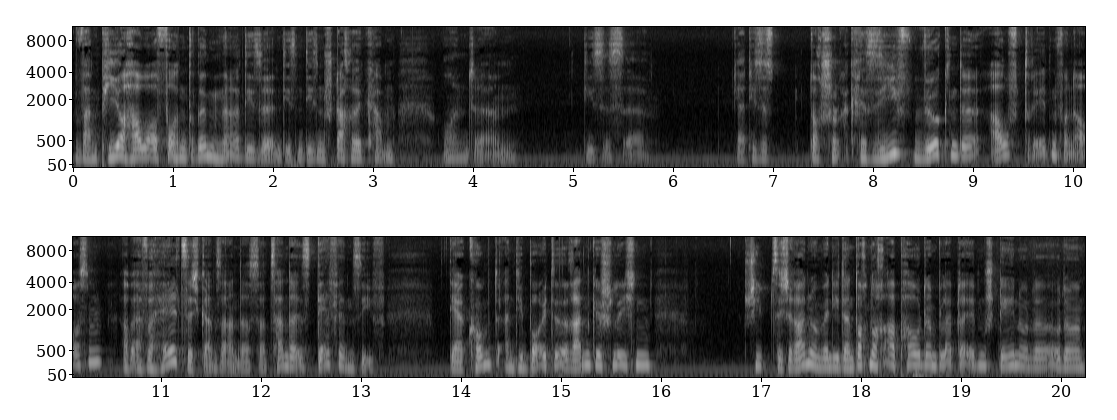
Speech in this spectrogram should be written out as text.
Vampirhauer vorn drin, ne? diese, diesen, diesen Stachelkamm und ähm, dieses, äh, ja, dieses doch schon aggressiv wirkende Auftreten von außen, aber er verhält sich ganz anders. Der Zander ist defensiv. Der kommt an die Beute rangeschlichen, schiebt sich ran und wenn die dann doch noch abhaut, dann bleibt er eben stehen oder, oder,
